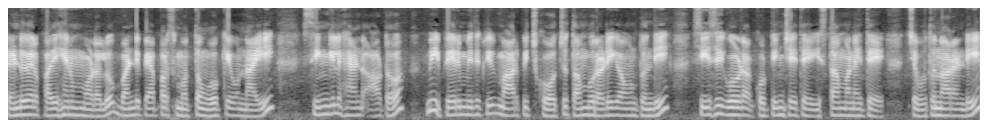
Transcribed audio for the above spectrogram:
రెండు వేల పదిహేను మోడలు. బండి పేపర్స్ మొత్తం ఓకే ఉన్నాయి. సింగిల్ హ్యాండ్ ఆటో. మీ పేరు మీదకి మార్పించుకోవచ్చు. తంబు రెడీగా ఉంటుంది. సీసీ కూడా కొట్టించి అయితే ఇస్తామని అయితే చెబుతున్నారండి.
